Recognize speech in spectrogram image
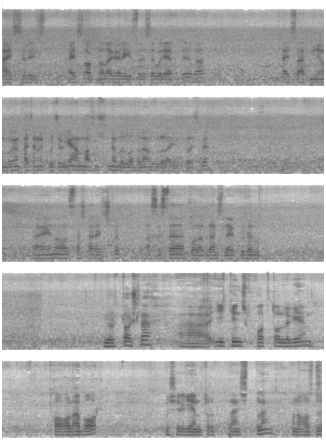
qaysi reys qaysi oknolarga registratsiya bo'lyapti va qaysi million bo'lgan qachon ko'chirilgan hammasini shundan bilib olsalarimiz bo'ladi yurtdoshlar endi hozir tashqariga chiqib asta asta holatlarni sizlarga ko'rsatib yurtdoshlar ikkinchi xottonligi ham tog'lar bor. O'sha yerga ham turib planshet bilan mana hozir biz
